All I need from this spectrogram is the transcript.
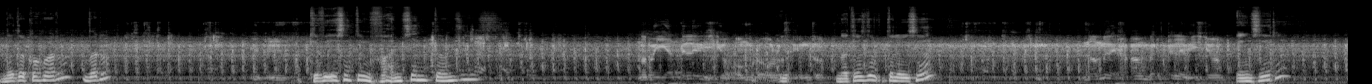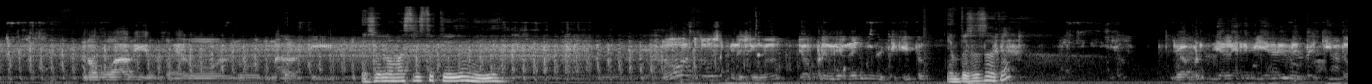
¿No tocó jugarlo? ¿Verlo? ¿Qué veías en tu infancia entonces? No veía televisión, bro, lo siento. ¿No tienes te- televisión? ¿En serio? No jugaba videojuegos, no, nada así. Eso es lo más triste que he oído en mi vida. No, estuvo súper chingón. Yo aprendí a leer desde chiquito. ¿Empezaste a qué? Yo aprendí a leer bien desde chiquito.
